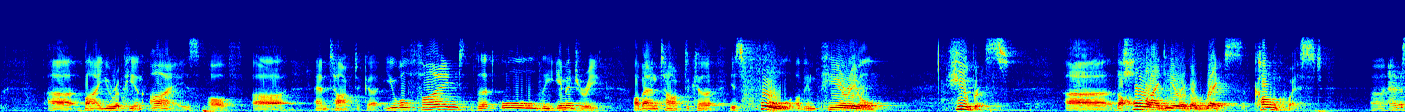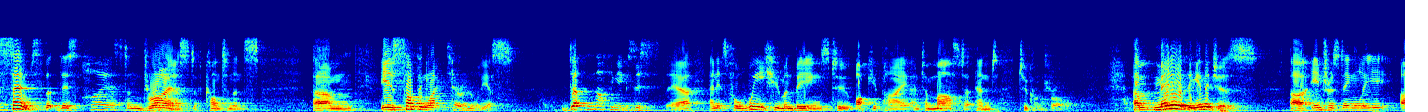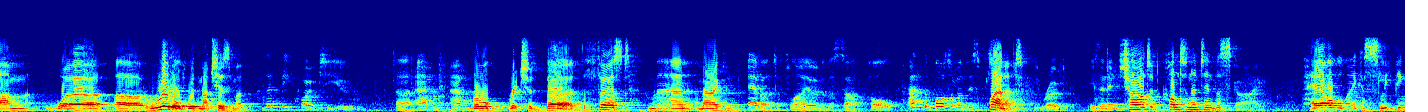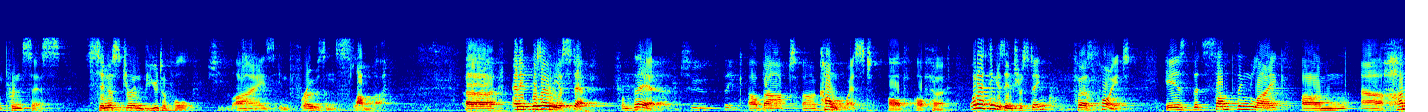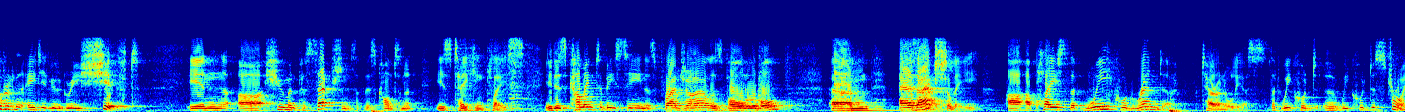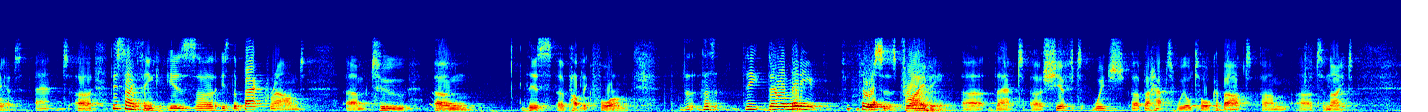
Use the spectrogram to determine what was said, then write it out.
uh, by European eyes of uh, Antarctica, you will find that all the imagery of Antarctica is full of imperial hubris. Uh, the whole idea of a race, of conquest, uh, and a sense that this highest and driest of continents um, is something like terra nullius. D- nothing exists there, and it's for we human beings to occupy and to master and to control. Um, many of the images uh, interestingly, um, were uh, riddled with machismo. Let me quote to you uh, Admiral Richard Byrd, the first man, American, ever to fly over the South Pole. At the bottom of this planet, he wrote, is an enchanted continent in the sky, pale like a sleeping princess. Sinister and beautiful, she lies in frozen slumber. Uh, and it was only a step from there to think about uh, conquest of, of her. What I think is interesting, first point, is that something like um, a 180 degree shift in uh, human perceptions of this continent is taking place. It is coming to be seen as fragile, as vulnerable, um, as actually uh, a place that we could render terra nullius, that we could, uh, we could destroy it. And uh, this, I think, is, uh, is the background um, to um, this uh, public forum. The, the, the, there are many forces driving uh, that uh, shift, which perhaps we'll talk about um, tonight.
